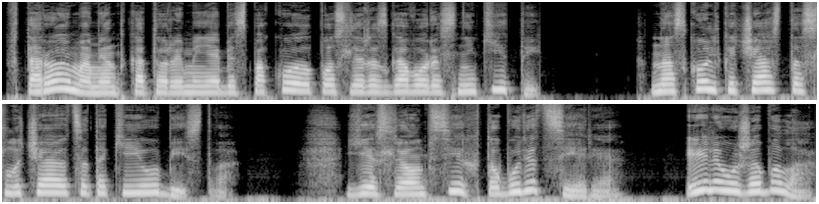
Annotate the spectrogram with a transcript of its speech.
Второй момент, который меня беспокоил после разговора с Никитой, насколько часто случаются такие убийства. Если он псих, то будет серия. Или уже была.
